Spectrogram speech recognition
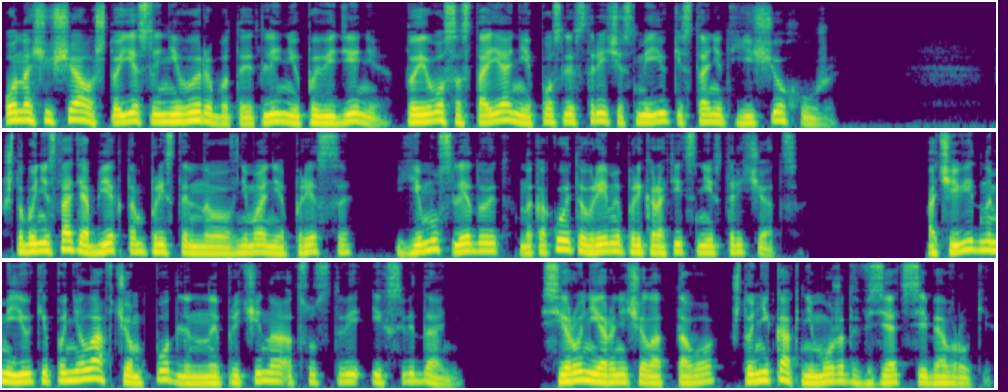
Он ощущал, что если не выработает линию поведения, то его состояние после встречи с Миюки станет еще хуже. Чтобы не стать объектом пристального внимания прессы, ему следует на какое-то время прекратить с ней встречаться. Очевидно, Миюки поняла, в чем подлинная причина отсутствия их свиданий. Сиро нервничал от того, что никак не может взять себя в руки.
